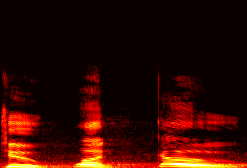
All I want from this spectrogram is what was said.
two, one, go.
